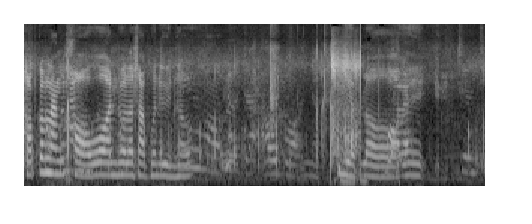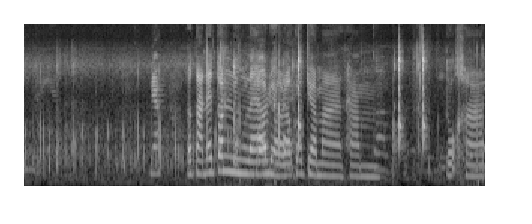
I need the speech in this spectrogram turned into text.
ท็อปกำลังขอวอนโทรศัพท์คนอื่นเขาเราจะเอาบอลเนี่ยเหยียบร้อบอกอะไรยเชิญที่ไหนอะเนี่ยเราตัดได้ต้นหนึ่งแล้ว เดี๋ยวเราก็จะมาทำก็บอกที่โต๊ะครับ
